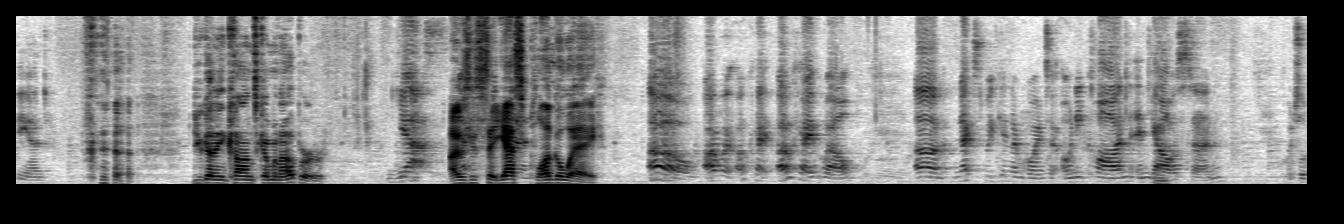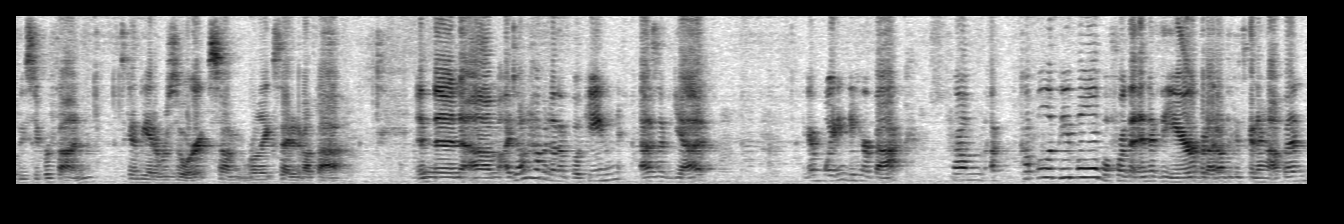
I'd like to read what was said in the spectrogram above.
The end. you got any cons coming up or? Yes. I was gonna say yes. Plug away. Oh, I went, okay, okay. Well, um, next weekend I'm going to OniCon in Galveston, which will be super fun. It's going to be at a resort, so I'm really excited about that. And then um, I don't have another booking as of yet. I'm waiting to hear back from a couple of people before the end of the year, but I don't think it's going to happen.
